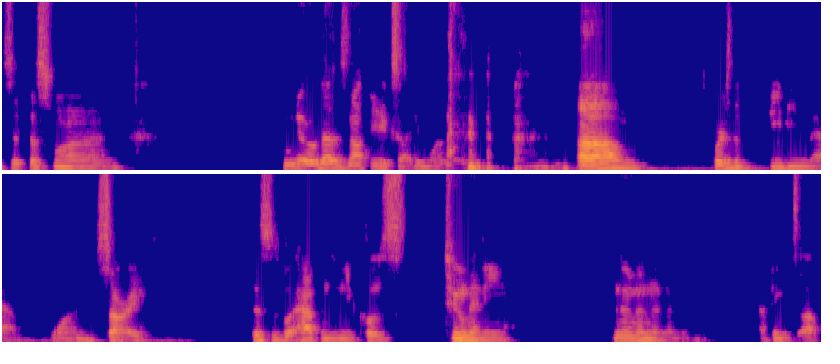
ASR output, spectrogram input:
is it this one? No, that is not the exciting one. um, where's the BBMap one? Sorry. This is what happens when you close too many. No, no, no, no, no. I think it's up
